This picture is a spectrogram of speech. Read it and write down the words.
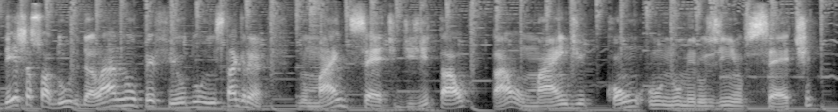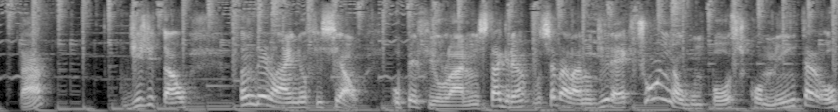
deixa sua dúvida lá no perfil do Instagram, no Mindset Digital, tá? O Mind com o númerozinho 7, tá? Digital underline oficial. O perfil lá no Instagram, você vai lá no direct ou em algum post, comenta ou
